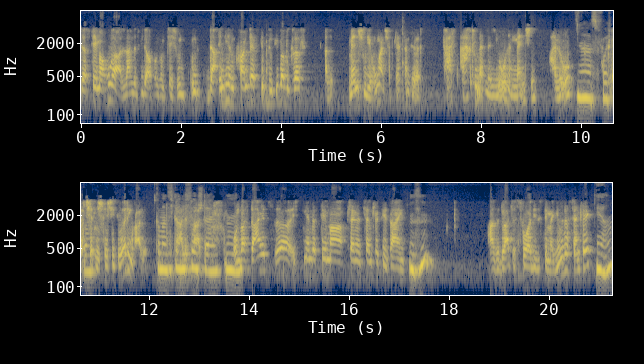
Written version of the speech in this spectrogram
das Thema Hunger landet wieder auf unserem Tisch. Und, und da in diesem Kontext gibt es einen Überbegriff, also Menschen, die hungern. Ich habe gestern gehört, fast 800 Millionen Menschen. Hallo? Ja, das ist furchtbar. Das hätte nicht richtig gehört im Radio. Kann man sich gar nicht vorstellen. Mhm. Und was da jetzt, äh, ich nenne das Thema Planet-Centric Design. Mhm. Also du hattest vor dieses Thema User-Centric. Ja.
